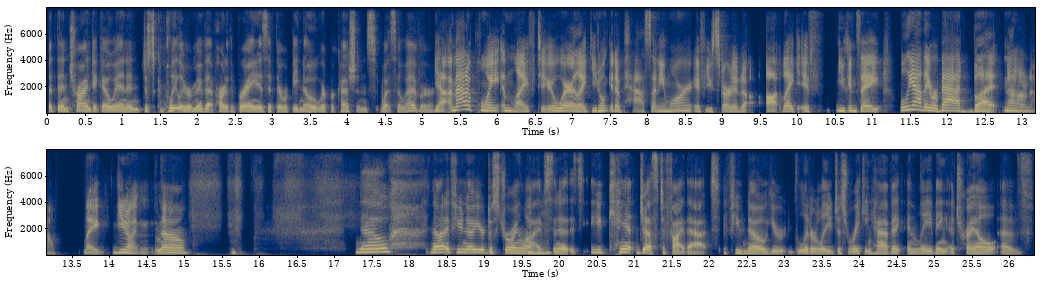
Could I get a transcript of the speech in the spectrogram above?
but then trying to go in and just completely remove that part of the brain as if there would be no repercussions whatsoever. Yeah, I'm at a point in life too where like you don't get a pass anymore if you started uh, like if you can say, "Well, yeah, they were bad, but no, no, no." Like, you know, no. no. No, not if you know you're destroying lives. Mm-hmm. And you can't justify that if you know you're literally just wreaking havoc and leaving a trail of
